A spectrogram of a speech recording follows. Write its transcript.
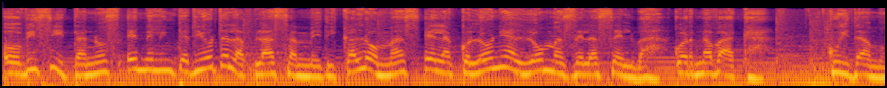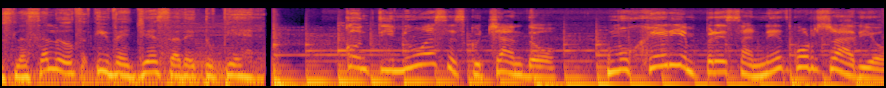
o visítanos en el interior de la Plaza Médica Lomas en la colonia Lomas de la Selva, Cuernavaca. Cuidamos la salud y belleza de tu piel. Continúas escuchando Mujer y Empresa Networks Radio.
